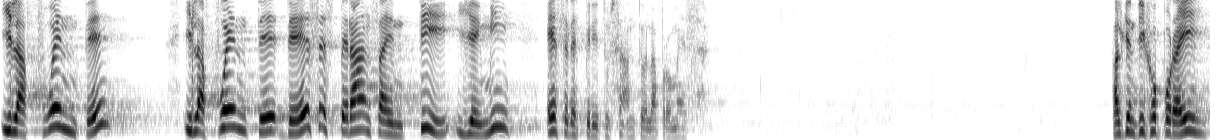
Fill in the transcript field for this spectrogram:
Y la fuente, y la fuente de esa esperanza en ti y en mí es el Espíritu Santo, la promesa. Alguien dijo por ahí,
